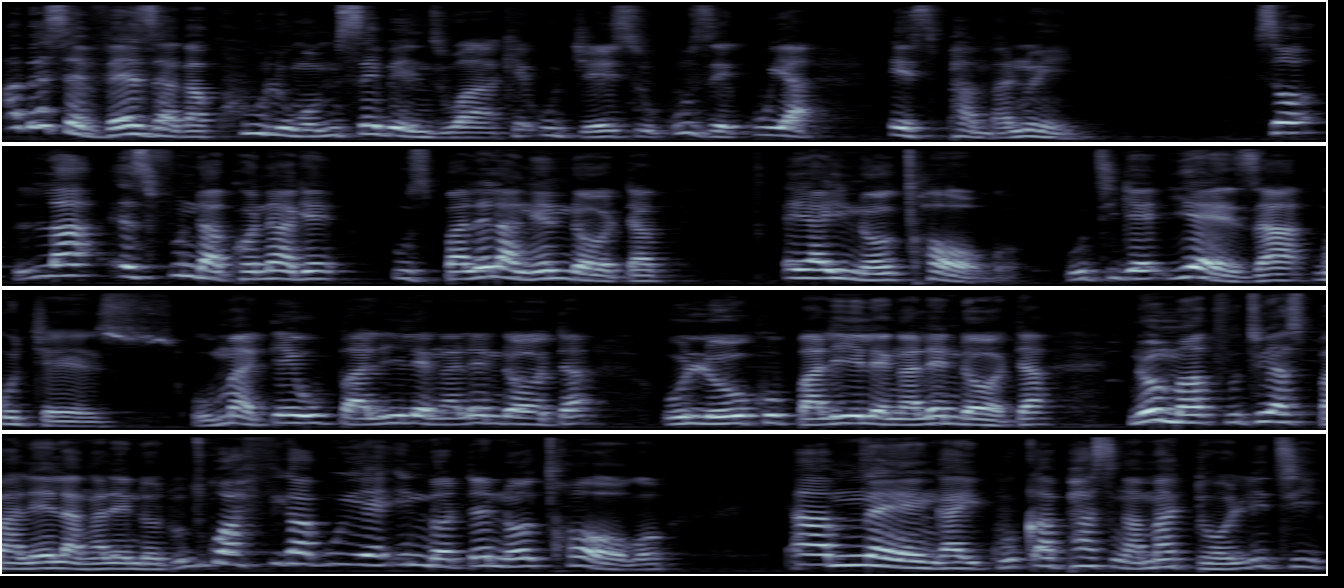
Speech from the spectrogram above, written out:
abeseveza kakhulu ngomsebenzi wakhe uJesu kuze kuya esiphambanweni. So la esifunda khona ke usibhalela ngendoda eyayinochoko uthi ke yeza kuJesu. uMateyu ubhalile ngalendoda ulokhu ubhalile ngalendoda noMark futhi uyasibhalela ngalendoda uthi kwafika kuye indoda enochoko amncenga iguqa phansi ngamadolo ithi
